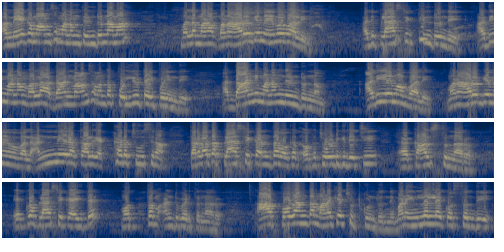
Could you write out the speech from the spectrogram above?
ఆ మేక మాంసం మనం తింటున్నామా? మళ్ళీ మన మన ఆరోగ్యం ఏమవ్వాలి? అది ప్లాస్టిక్ తింటుంది. అది మనం మళ్ళా దాని మాంసం అంతా పొల్యూట్ అయిపోయింది. దాన్ని మనం తింటున్నాం. అది ఏమవ్వాలి? మన ఆరోగ్యం ఏమవ్వాలి? అన్ని రకాలుగా ఎక్కడ చూసినా. తర్వాత ప్లాస్టిక్ అంతా ఒక ఒక చోటుకి తెచ్చి కాలుస్తున్నారు. ఎక్కువ ప్లాస్టిక్ అయితే మొత్తం అంటు పెడుతున్నారు ఆ పొగ అంతా మనకే చుట్టుకుంటుంది. మన ఇళ్ళల్లోకి వస్తుంది.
